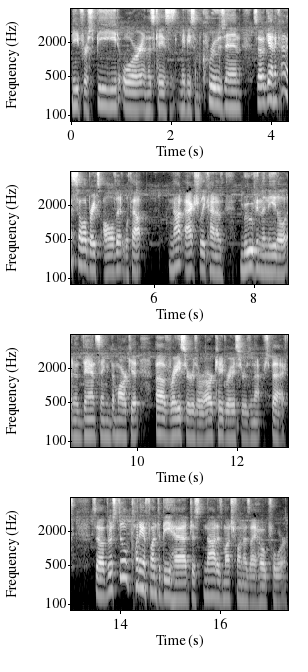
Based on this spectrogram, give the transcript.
Need for Speed, or in this case, maybe some cruising. So again, it kind of celebrates all of it without not actually kind of moving the needle and advancing the market of racers or arcade racers in that respect. So there's still plenty of fun to be had, just not as much fun as I hope for.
